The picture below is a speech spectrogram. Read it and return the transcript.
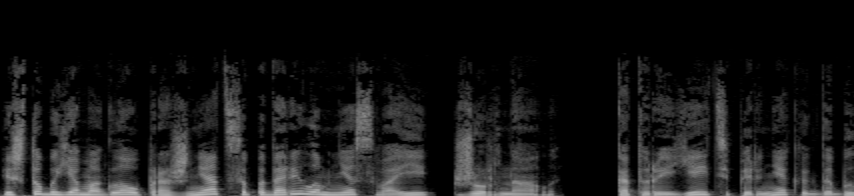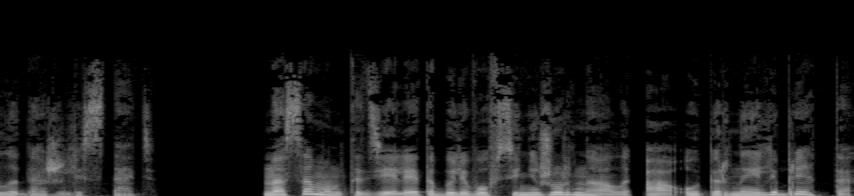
И чтобы я могла упражняться, подарила мне свои журналы, которые ей теперь некогда было даже листать. На самом-то деле это были вовсе не журналы, а оперные либретто.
